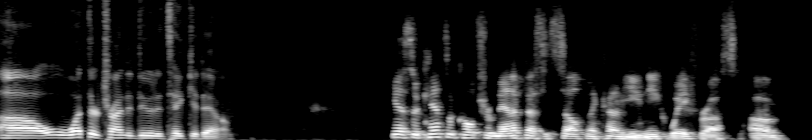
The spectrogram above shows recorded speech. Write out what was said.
uh, what they're trying to do to take you down. Yeah, so cancel culture manifests itself in a kind of unique way for us. Um,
